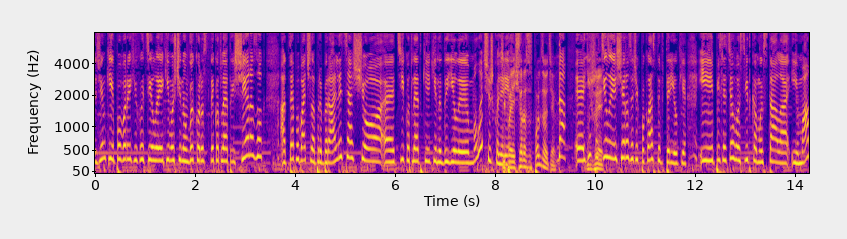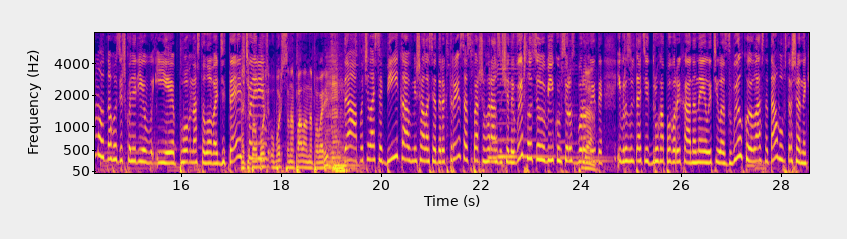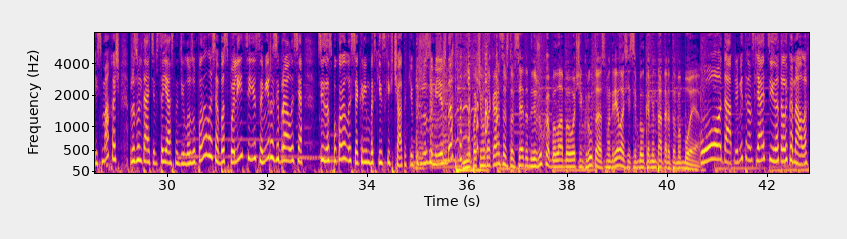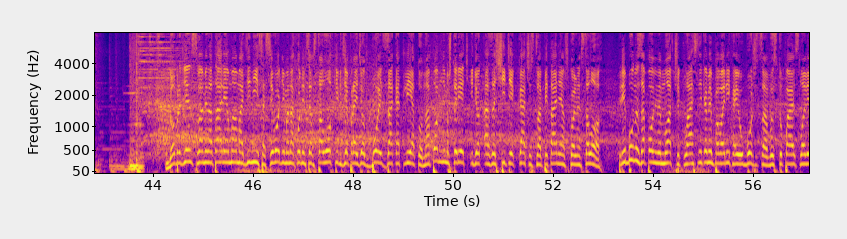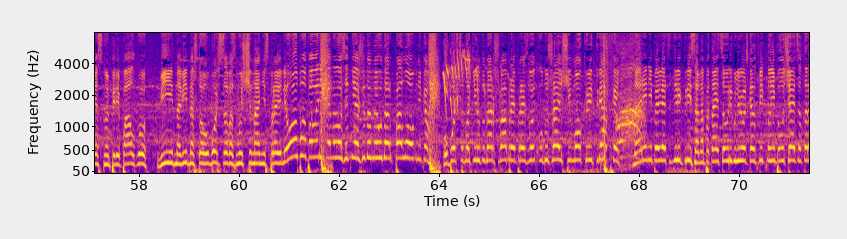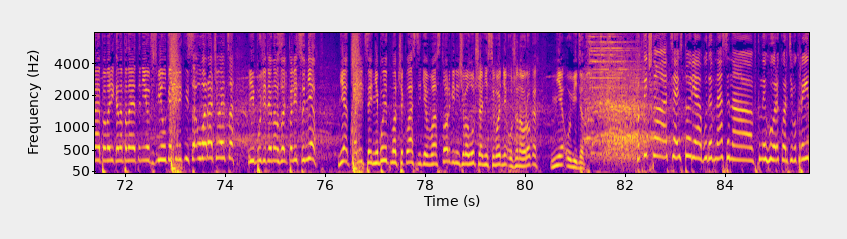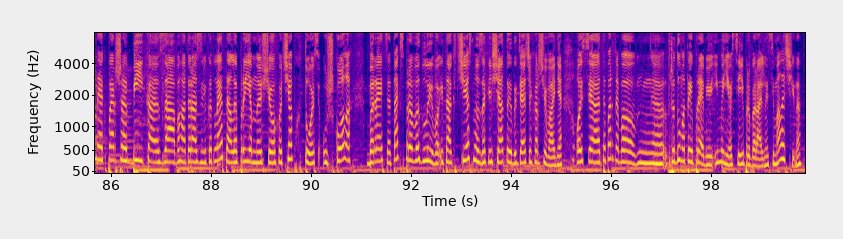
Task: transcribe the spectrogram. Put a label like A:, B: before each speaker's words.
A: Жінки поварихи хотіли якимось чином використати котлети ще разок, а це побачила прибиральниця, що е, ті котлетки, які не доїли молодші школярі.
B: Типа ще раз использовать їх?
A: Да, е, їх
B: Жесть.
A: хотіли ще разочок покласти в тарілки. І після цього свідками стала і мама одного зі школярів, і повна столова дітей
B: А типа
A: школярів.
B: убор... уборщиця напала на поварів?
A: Да, почалася бійка, вмішалася директриса. З першого разу ще не вийшло цю бійку всю розборонити. І в результаті друга повариха на неї летіла з вилкою. Власне, там був страшенний якийсь махач. В результаті все ясно діло зупинилося без поліції, самі розібралися, всі заспокоїлися, крім батьківських чатиків. Ти ж розумієш, да?
B: Мне почему-то кажется, что вся эта движуха была бы очень круто смотрелась, если был комментатор этого боя.
A: О, да, прямі трансляції на телеканалах.
B: Добрый день, с вами Наталья, мама Дениса. Сегодня мы находимся в столовке, где пройдет бой за котлету. Напомним, что речь идет о защите качества питания в школьных столовых. Трибуны заполнены младшеклассниками, повариха и уборщица выступают в словесную перепалку. Видно, видно, что уборщица возмущена несправедливо. Опа, повариха наносит неожиданный удар половником. Уборщица блокирует удар шваброй, производит удушающий мокрой тряпкой. На арене появляется директриса. Она пытается урегулировать конфликт, но не получается. Вторая повариха нападает на нее с вилкой. Директриса уворачивается. И будет ли она вызвать полицию? Нет. Нет, полиции не будет. Младшеклассники в восторге. Ничего лучше они сегодня уже на уроках не увидят.
A: Фактично, ця історія буде внесена в книгу рекордів України як перша бійка за багаторазові котлети, але приємно, що хоча б хтось у школах береться так справедливо і так чесно захищати дитяче харчування. Ось е, тепер треба е, придумати премію імені ось цієї прибиральниці. Малачина.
